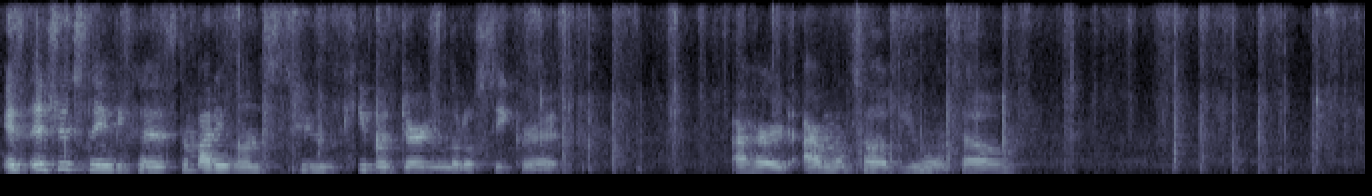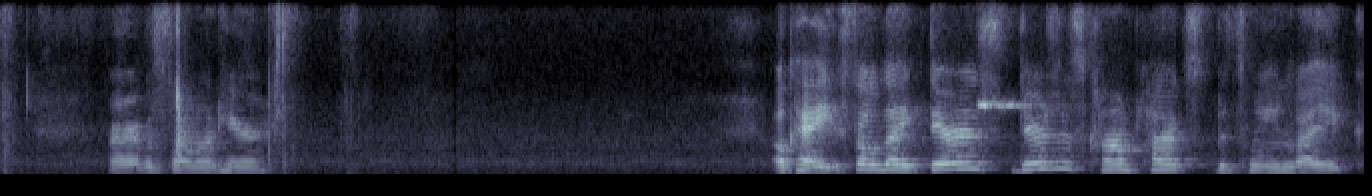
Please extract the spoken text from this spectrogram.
It's interesting because somebody wants to keep a dirty little secret. I heard I won't tell if you won't tell. All right, what's going on here? Okay, so like there's there's this complex between like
